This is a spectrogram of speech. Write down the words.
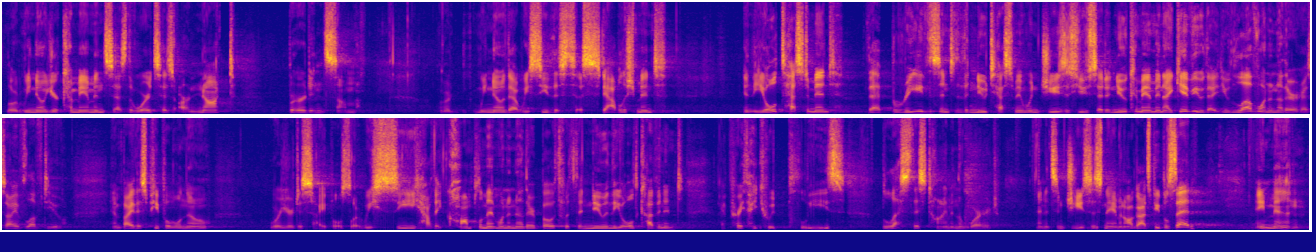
Lord, we know your commandments, as the word says, are not burdensome. Lord, we know that we see this establishment in the Old Testament that breathes into the New Testament when Jesus, you said, A new commandment I give you, that you love one another as I have loved you. And by this, people will know we're your disciples, Lord. We see how they complement one another, both with the new and the old covenant. I pray that you would please bless this time in the word. And it's in Jesus' name. And all God's people said, Amen.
